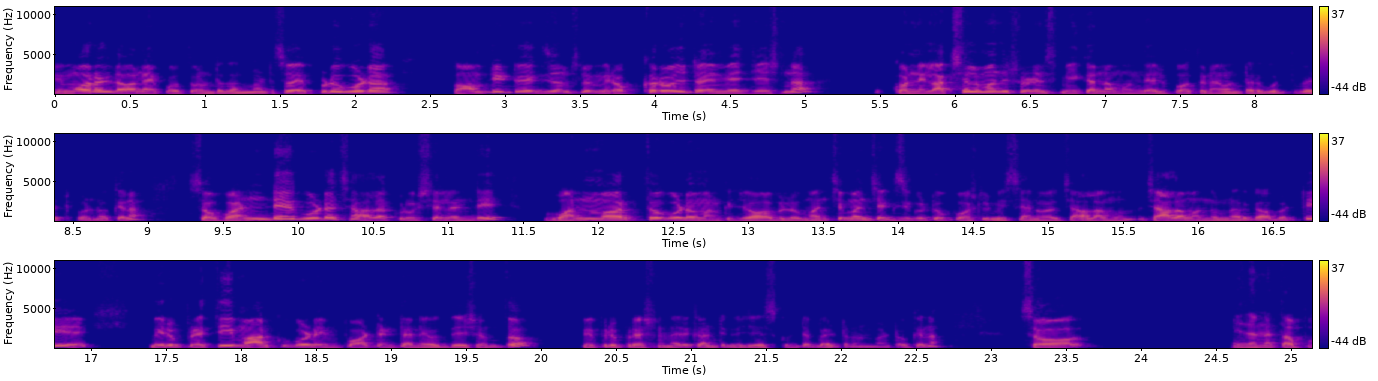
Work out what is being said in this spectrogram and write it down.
మీ మోరల్ డౌన్ అయిపోతూ ఉంటుంది అనమాట సో ఎప్పుడు కూడా కాంపిటేటివ్ ఎగ్జామ్స్లో మీరు ఒక్క రోజు టైం వేస్ట్ చేసినా కొన్ని లక్షల మంది స్టూడెంట్స్ మీకన్నా ముందు వెళ్ళిపోతూనే ఉంటారు గుర్తుపెట్టుకోండి ఓకేనా? సో వన్ డే కూడా చాలా క్రూషియల్ అండి. వన్ మార్క్తో కూడా మనకి జాబులు మంచి మంచి ఎగ్జిక్యూటివ్ పోస్టులు మిస్ అయిన వాళ్ళు చాలా చాలా మంది ఉన్నారు కాబట్టి మీరు ప్రతి మార్క్ కూడా ఇంపార్టెంట్ అనే ఉద్దేశంతో మీ ప్రిపరేషన్ అనేది కంటిన్యూ చేసుకుంటే బెటర్ అనమాట ఓకేనా? సో ఏదైనా తప్పు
